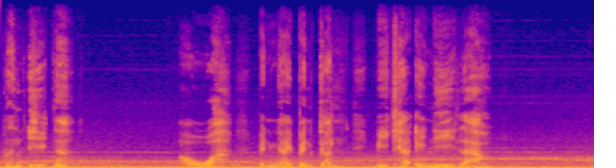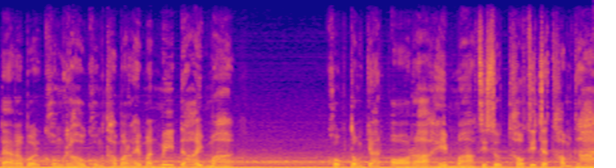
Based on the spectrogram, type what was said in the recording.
บนั้นอีกนะ เอาวะ เป็นไงเป็นกัน มีแค่ไอ้นี่แล้ว แต่ระเบิดของเราคงทำอะไรมันไม่ได้มาก คงต้องยัดออร่าให้มากที่สุดเท่าที่จะทำได้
